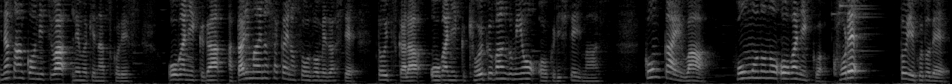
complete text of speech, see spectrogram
皆さんこんにちは、レムケナツコです。オーガニックが当たり前の社会の創造を目指して、ドイツからオーガニック教育番組をお送りしています。今回は、本物のオーガニックはこれということで、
